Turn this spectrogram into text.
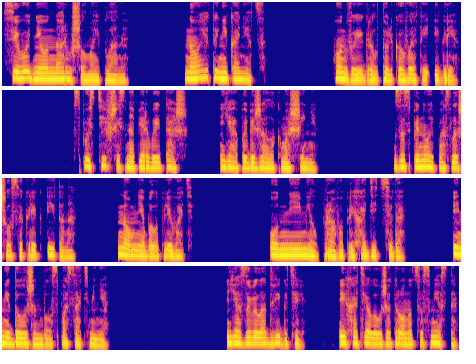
Сегодня он нарушил мои планы. Но это не конец. Он выиграл только в этой игре. Спустившись на первый этаж, я побежала к машине. За спиной послышался крик Итана, но мне было плевать. Он не имел права приходить сюда и не должен был спасать меня. Я завела двигатель и хотела уже тронуться с места,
